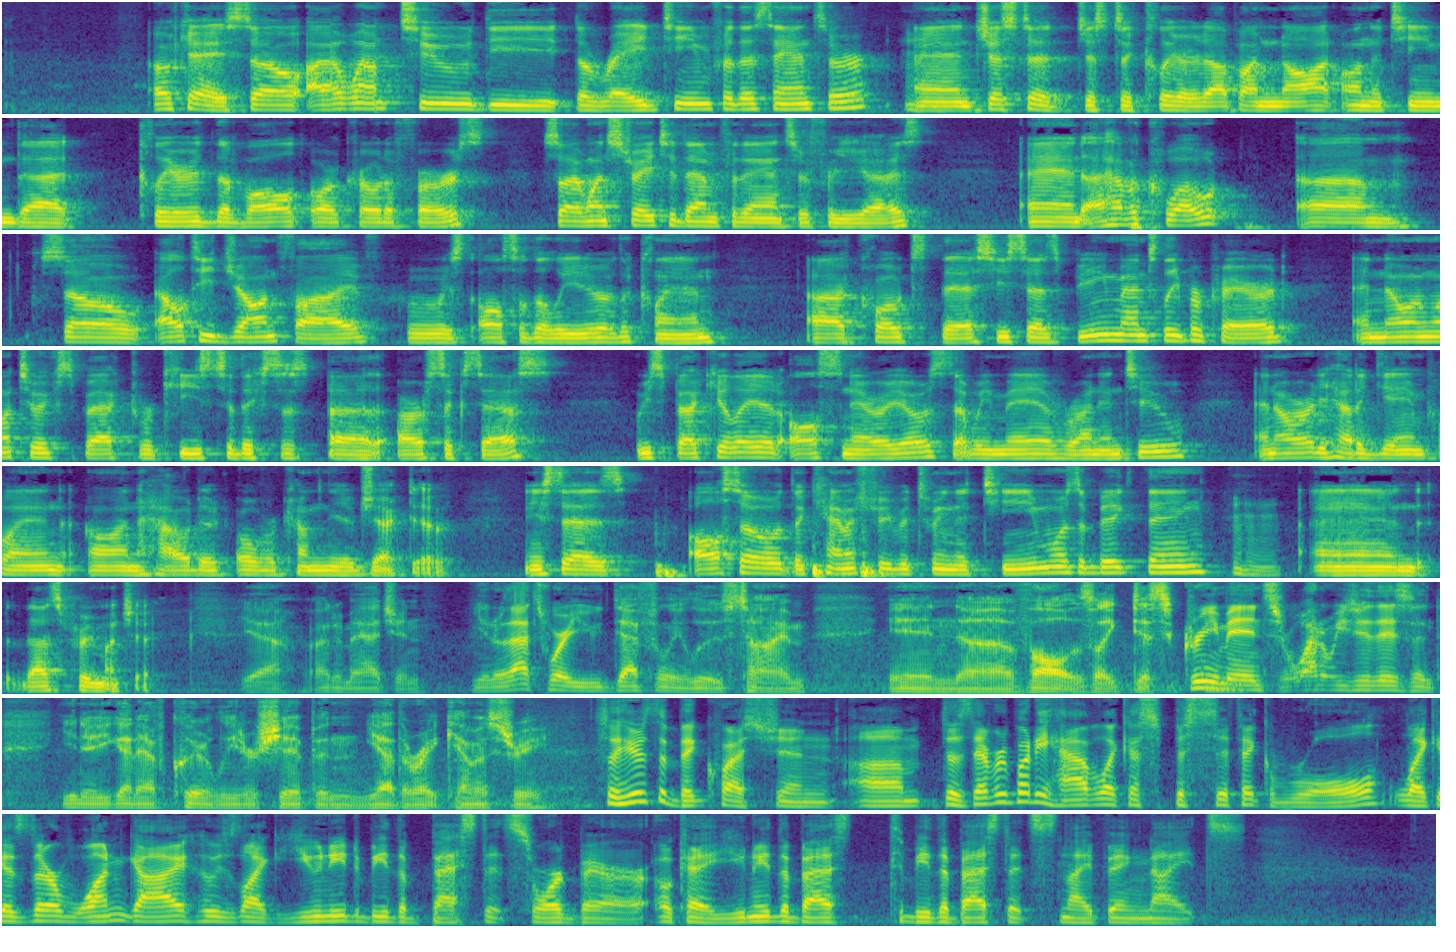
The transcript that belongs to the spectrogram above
Okay, so I went to the the raid team for this answer, and just to just to clear it up, I'm not on the team that cleared the vault or Crota first. So I went straight to them for the answer for you guys, and I have a quote. Um, so LT John Five, who is also the leader of the clan, uh, quotes this. He says, "Being mentally prepared and knowing what to expect were keys to the, uh, our success. We speculated all scenarios that we may have run into and already had a game plan on how to overcome the objective. And he says, also, the chemistry between the team was a big thing, and that's pretty much it. Yeah, I'd imagine. You know, that's where you definitely lose time in uh, Vault is like disagreements or why don't we do this? And, you know, you got to have clear leadership and, yeah, the right chemistry. So here's the big question: um, Does everybody have like a specific role? Like, is there one guy who's like, you need to be the best at sword bearer? Okay, you need the best to be the best at sniping knights.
